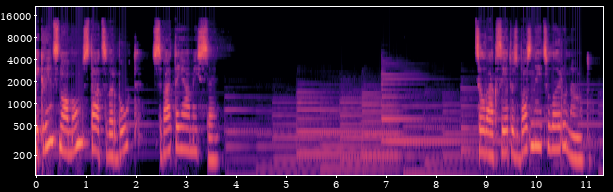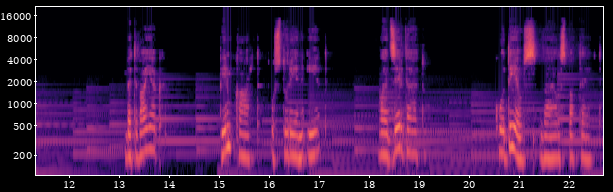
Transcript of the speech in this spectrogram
Ik viens no mums tāds var būt svētajā misē. Cilvēks iet uz baznīcu, lai runātu, bet vajag pirmkārt uz turieni iet, lai dzirdētu, ko Dievs vēlas pateikt.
